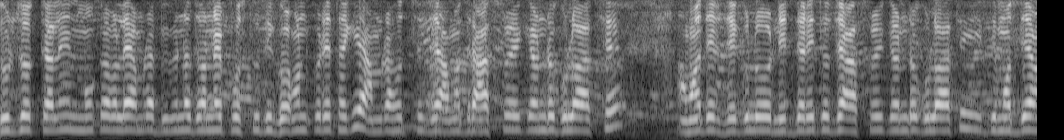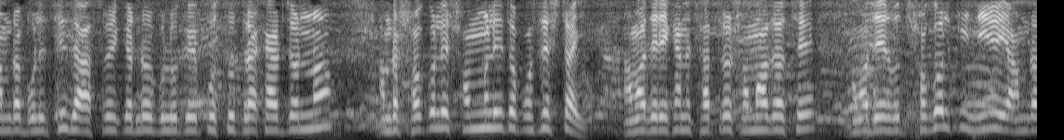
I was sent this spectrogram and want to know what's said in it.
দুর্যোগকালীন মোকাবেলায় আমরা বিভিন্ন ধরনের প্রস্তুতি গ্রহণ করে থাকি। আমরা হচ্ছে যে আমাদের আশ্রয় কেন্দ্রগুলো আছে, আমাদের যেগুলো নির্ধারিত যে আশ্রয় কেন্দ্রগুলো আছে, ইতিমধ্যে আমরা বলেছি যে আশ্রয় কেন্দ্রগুলোকে প্রস্তুত রাখার জন্য আমরা সকলের সম্মিলিত প্রচেষ্টাই আমাদের এখানে ছাত্র সমাজ আছে, আমাদের সকলকে নিয়েই আমরা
